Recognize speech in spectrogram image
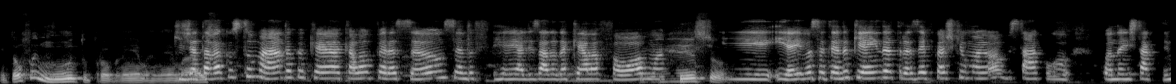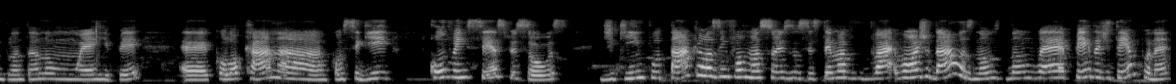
Então foi muito problema, né? Que Mas... já estava acostumada com aquela operação sendo realizada daquela forma. Isso. E, e aí você tendo que ainda trazer, porque acho que o maior obstáculo quando a gente está implantando um ERP é colocar na. conseguir convencer as pessoas de que imputar aquelas informações no sistema vai, vão ajudá-las, não, não é perda de tempo, né?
